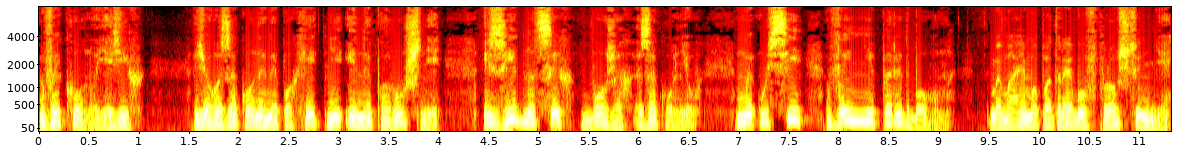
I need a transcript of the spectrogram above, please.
виконує їх. Його закони непохитні і непорушні, і згідно цих Божих законів, ми усі винні перед Богом. Ми маємо потребу в прощенні,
